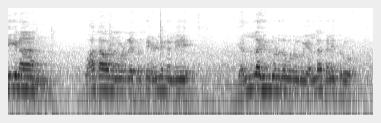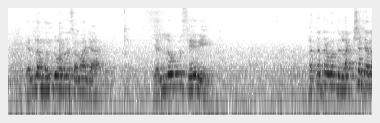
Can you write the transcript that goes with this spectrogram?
ಈಗಿನ ವಾತಾವರಣ ನೋಡಿದ್ರೆ ಪ್ರತಿ ಹಳ್ಳಿನಲ್ಲಿ ಎಲ್ಲ ಹಿಂದುಳಿದವರು, ಎಲ್ಲ ದಲಿತರು, ಎಲ್ಲ ಮುಂದುವರೆದ ಸಮಾಜ ಎಲ್ಲವೂ ಸೇರಿ ಹತ್ತತ್ರ ಒಂದು ಲಕ್ಷ ಜನ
